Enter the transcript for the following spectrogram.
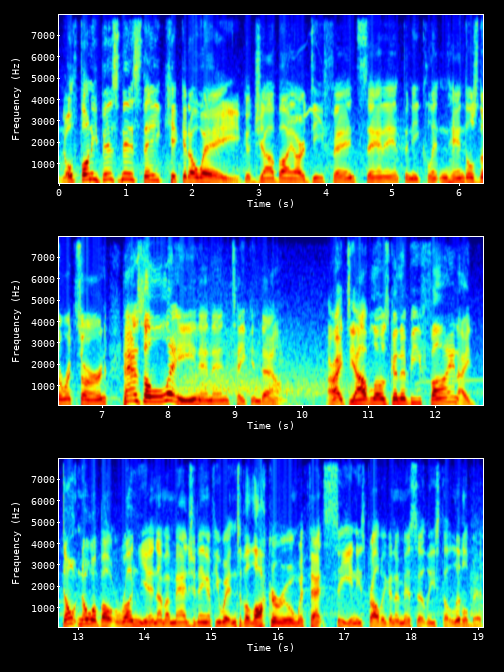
No funny business, they kick it away. Good job by our defense, and Anthony Clinton handles the return, has a lane, and then taken down. All right, Deablo's going to be fine. I don't know about Runyan. I'm imagining if he went into the locker room with that scene, he's probably going to miss at least a little bit.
